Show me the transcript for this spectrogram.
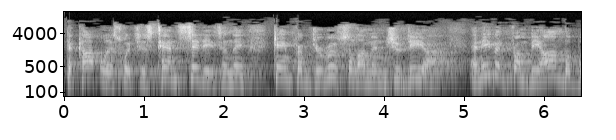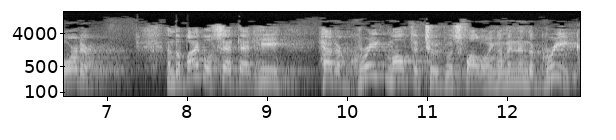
Decapolis, which is 10 cities, and they came from Jerusalem and Judea, and even from beyond the border. And the Bible said that he had a great multitude was following him. And in the Greek,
